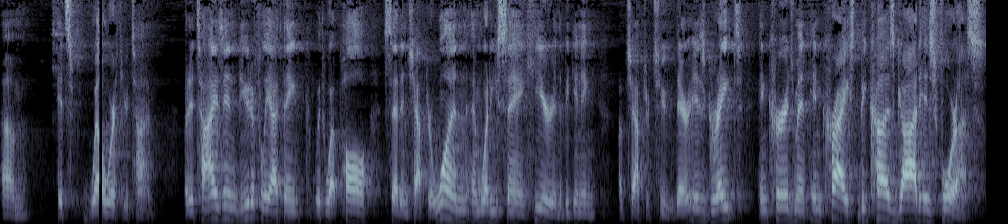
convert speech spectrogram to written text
Um, it's well worth your time. But it ties in beautifully, I think, with what Paul said in chapter 1 and what he's saying here in the beginning of chapter 2. There is great encouragement in Christ because God is for us.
